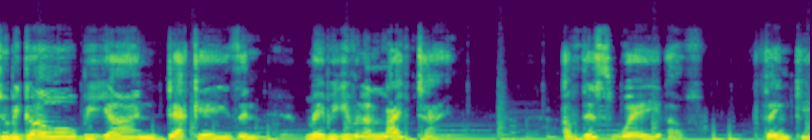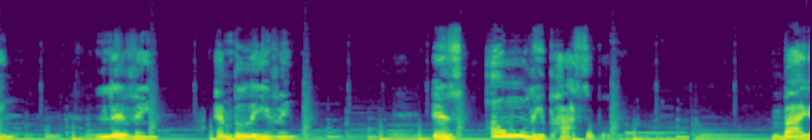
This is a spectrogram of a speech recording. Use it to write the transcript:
To be go beyond decades and maybe even a lifetime of this way of thinking, living, and believing is only possible by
